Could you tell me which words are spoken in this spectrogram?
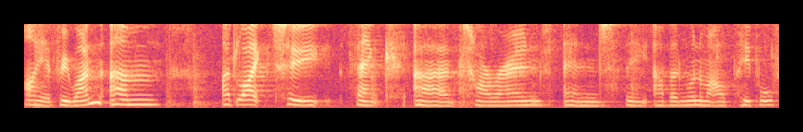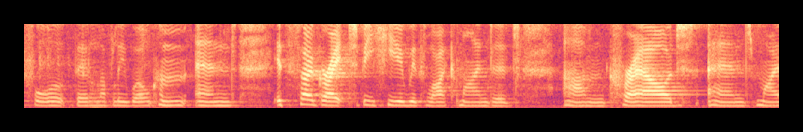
Hi everyone. Um, I'd like to thank uh, Tyrone and the other Ngunnawal people for their lovely welcome and it's so great to be here with like-minded um, crowd and my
